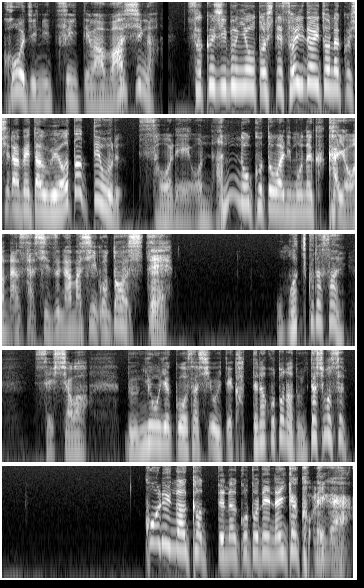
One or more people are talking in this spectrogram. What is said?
工事についてはわしが作事奉行として最大となく調べた上当たっておる。それを何の断りもなくかような指図がましいことをして。お待ちください。拙者は奉行役を差し置いて勝手なことなどいたしません。これが勝手なことでないかこれが。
